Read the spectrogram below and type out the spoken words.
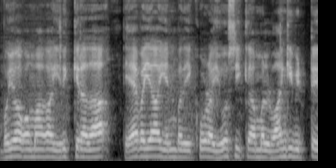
உபயோகமாக இருக்கிறதா தேவையா என்பதை கூட யோசிக்காமல் வாங்கிவிட்டு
